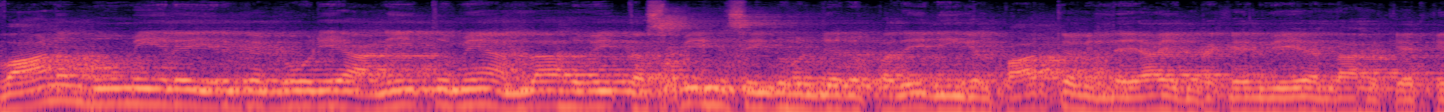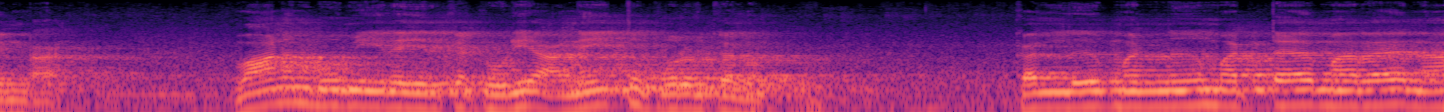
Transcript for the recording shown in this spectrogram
வானம் பூமியிலே இருக்கக்கூடிய அனைத்துமே அல்லாஹுவை தஸ்பீக செய்து கொண்டிருப்பதை நீங்கள் பார்க்கவில்லையா என்ற கேள்வியை அல்லாஹ் கேட்கின்றான். வானம் பூமியில் இருக்கக்கூடிய அனைத்து பொருட்களும் கல் மண் மட்டை மர நா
